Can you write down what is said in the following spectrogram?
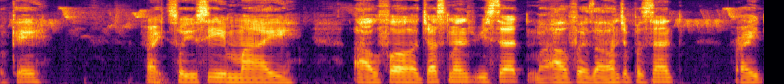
okay. All right so you see my alpha adjustment reset. My alpha is 100 percent right?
